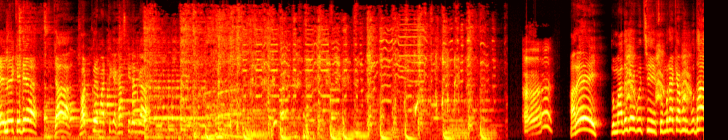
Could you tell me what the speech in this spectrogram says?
এই লে কেটে যা ঝট করে মাঠ থেকে ঘাস কেটে গা। আরে তোমাদেরকে বুঝছি তোমরা কেমন বুধা?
